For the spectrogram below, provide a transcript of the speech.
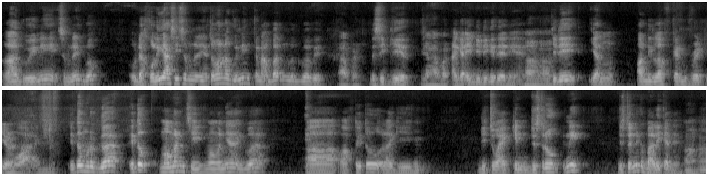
lagu ini sebenarnya gua udah kuliah sih sebenarnya. Cuman lagu ini kena banget menurut gua be. Apa? The Sigit. Yang apa? Agak indie dikit ya ini ya. Aha. jadi yang Only Love Can Break Your Heart. Itu menurut gua itu momen sih momennya gua eh, waktu itu lagi dicuekin. Justru ini justru ini kebalikan ya. Aha.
